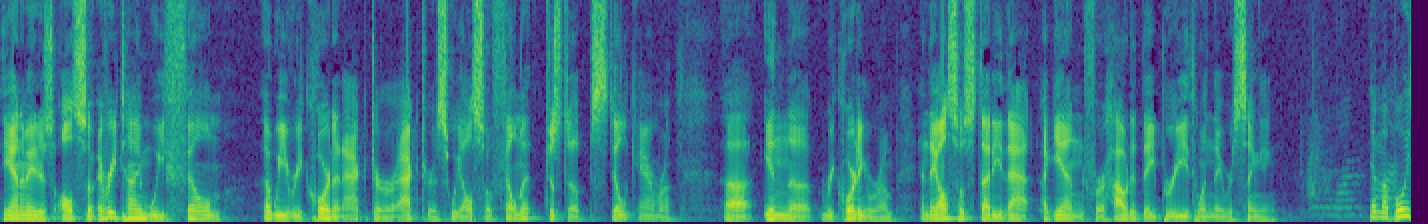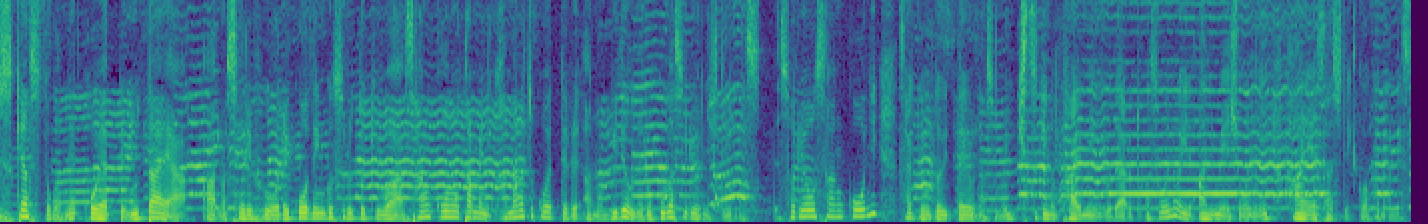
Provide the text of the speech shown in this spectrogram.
The animators also every time we film uh, we record an actor or actress we also film it just a still camera uh, in the recording room, and they also study that again for how did they breathe when they were singing. でまあ、ボイスキャストがねこうやって歌やあのセリフをレコーディングするときは参考のために必ずこうやってあのビデオで録画するようにしていますでそれを参考に先ほど言ったようなその息継ぎのタイミングであるとかそういうのをアニメーションに反映させていくわけなんです。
